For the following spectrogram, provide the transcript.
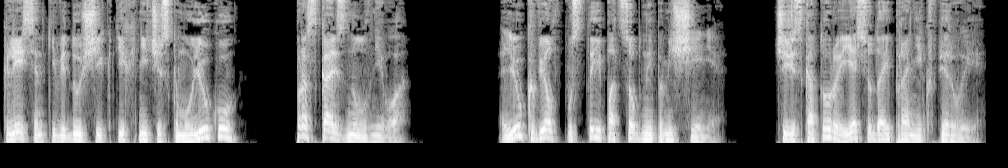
к лесенке, ведущей к техническому люку, проскользнул в него. Люк вел в пустые подсобные помещения, через которые я сюда и проник впервые.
